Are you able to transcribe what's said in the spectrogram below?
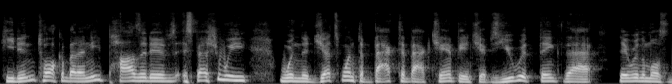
He didn't talk about any positives, especially when the Jets went to back to back championships. You would think that they were the most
